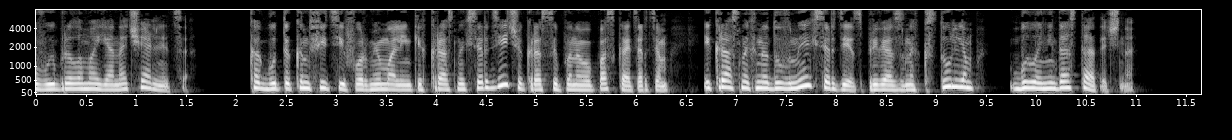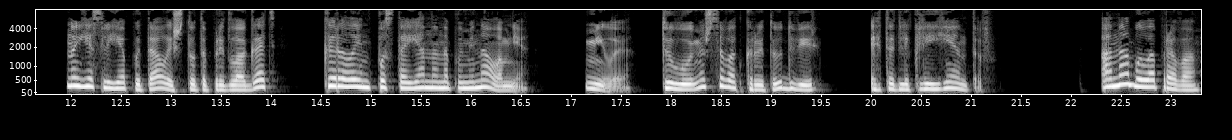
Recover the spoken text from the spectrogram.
выбрала моя начальница как будто конфетти в форме маленьких красных сердечек, рассыпанного по скатертям, и красных надувных сердец, привязанных к стульям, было недостаточно. Но если я пыталась что-то предлагать, Кэролайн постоянно напоминала мне. «Милая, ты ломишься в открытую дверь. Это для клиентов». Она была права.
